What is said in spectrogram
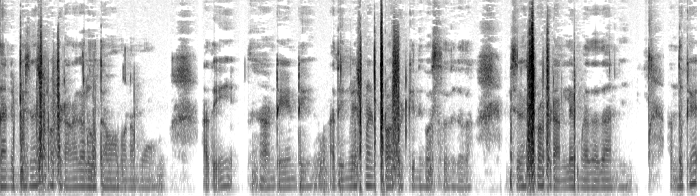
దాన్ని బిజినెస్ ప్రాఫిట్ అనగలుగుతామా మనము? అది అంటే ఏంటి? అది ఇన్వెస్ట్మెంట్ ప్రాఫిట్ కిందకి వస్తుంది కదా. బిజినెస్ ప్రాఫిట్ అనలేము కదా దాన్ని. అందుకే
